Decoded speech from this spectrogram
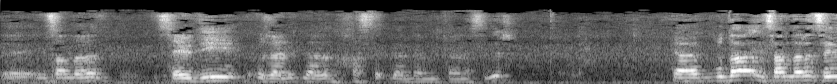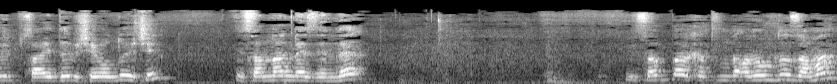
Ee, insanların sevdiği özelliklerden, hasletlerden bir tanesidir. Yani bu da insanların sevip saydığı bir şey olduğu için insanların nezdinde insanlar katında anıldığı zaman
